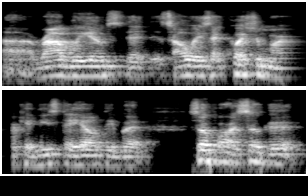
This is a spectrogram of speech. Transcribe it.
Uh, Rob Williams, it's always that question mark: Can he stay healthy? But so far, so good.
